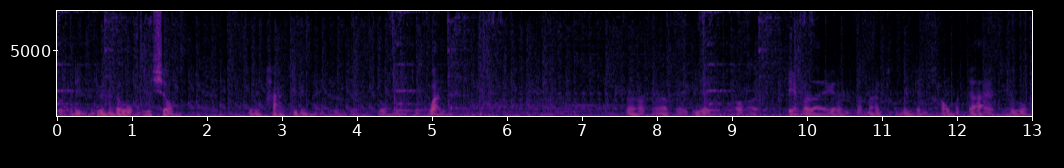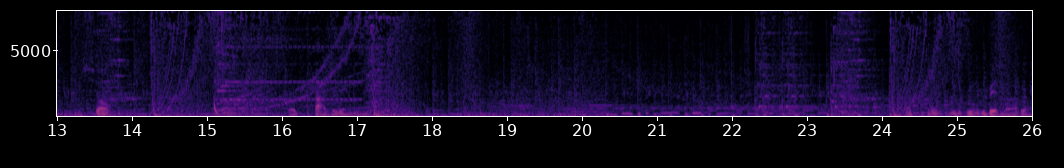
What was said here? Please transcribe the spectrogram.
กดกระดิ่งให้ด้วยนะครับผมคุณผู้ชมเพื่อไม่พลาดคลิปใหม่ๆที่ผมจะลงทุกวันนะ ก็สำหรับใครที่อยากจะขอเกมอะไรก็สามารถคอมเมนต์กันเข้ามาได้นะครับผมคุณผู้ชมจะตามไปเล่นอื้อหือมีคูณสิบเอ็ดแล้วครับผม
